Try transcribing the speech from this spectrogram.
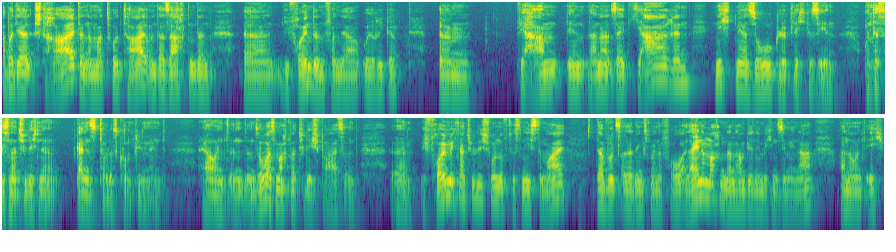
Aber der strahlt dann immer total und da sagten dann äh, die Freundin von der Ulrike, ähm, wir haben den Werner seit Jahren nicht mehr so glücklich gesehen. Und das ist natürlich ein ganz tolles Kompliment. Ja, und, und, und sowas macht natürlich Spaß. Und äh, ich freue mich natürlich schon auf das nächste Mal. Da wird es allerdings meine Frau alleine machen. Dann haben wir nämlich ein Seminar, Anne und ich.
